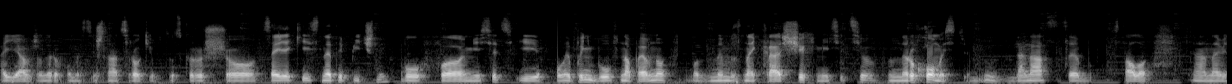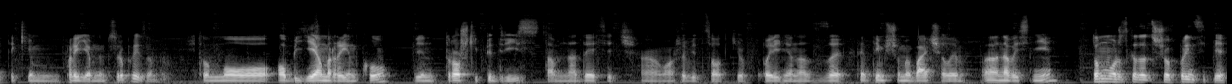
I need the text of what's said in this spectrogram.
а я вже нерухомості 16 років, то скажу, що це якийсь нетипічний був е, місяць, і липень був, напевно, одним з найкращих місяців нерухомості. Ну, Для нас це стало е, навіть таким приємним сюрпризом. Тому об'єм ринку він трошки підріс там на 10 е, може відсотків порівняно з тим, що ми бачили навесні. Тому можу сказати, що в принципі,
